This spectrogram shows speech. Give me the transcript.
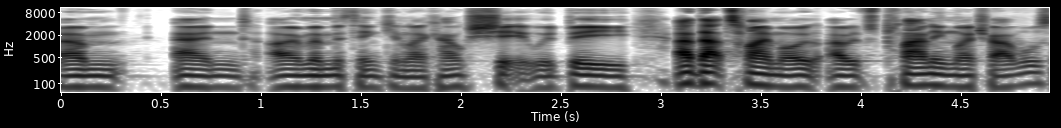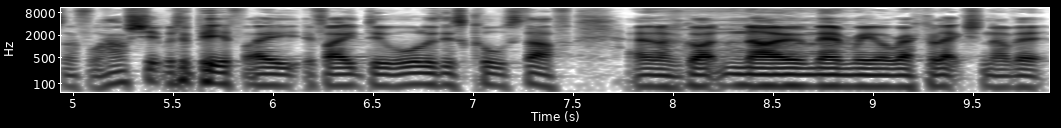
Um, and I remember thinking like how shit it would be at that time. I was, I was planning my travels, and I thought how shit would it be if I if I do all of this cool stuff and I've got no memory or recollection of it.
